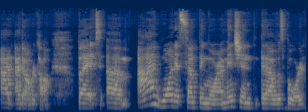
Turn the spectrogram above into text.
I, I don't recall. But um, I wanted something more. I mentioned that I was bored.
